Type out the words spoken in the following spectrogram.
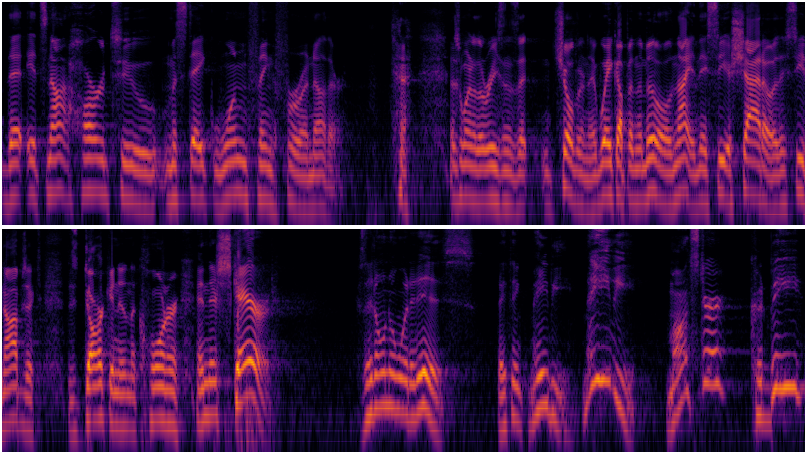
that it's not hard to mistake one thing for another. that's one of the reasons that children, they wake up in the middle of the night and they see a shadow, they see an object that's darkened in the corner, and they're scared because they don't know what it is. They think maybe, maybe, monster? Could be.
